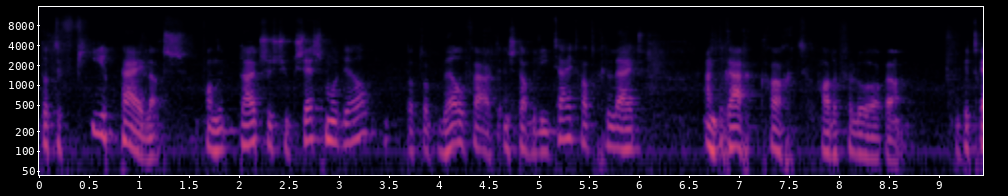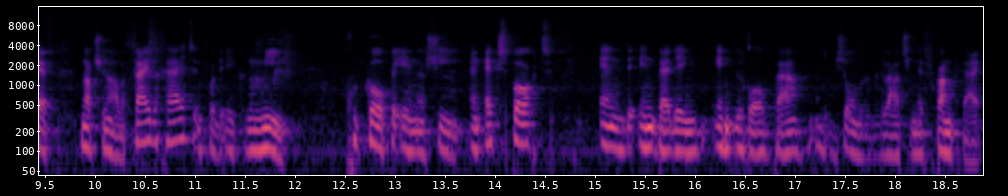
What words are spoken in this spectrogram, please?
dat de vier pijlers van het Duitse succesmodel, dat tot welvaart en stabiliteit had geleid, aan draagkracht hadden verloren. Het betreft nationale veiligheid en voor de economie goedkope energie en export en de inbedding in Europa en de bijzondere relatie met Frankrijk.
